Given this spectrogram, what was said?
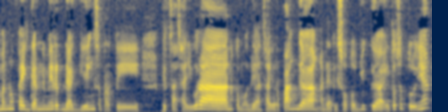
menu vegan mirip daging seperti pizza sayuran, kemudian sayur panggang, ada risotto juga. Itu sebetulnya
